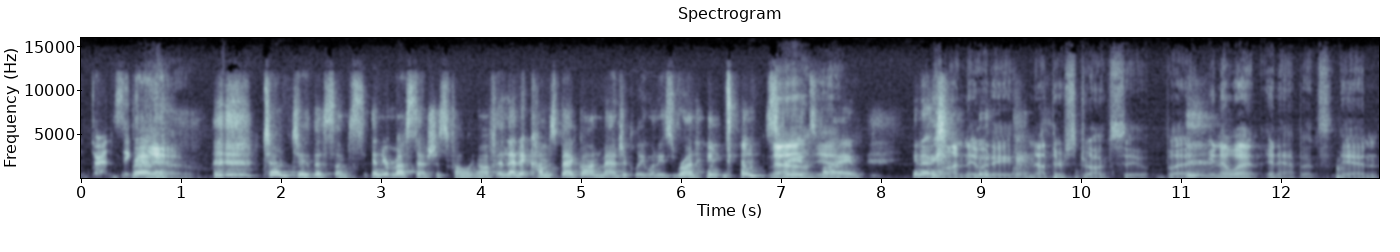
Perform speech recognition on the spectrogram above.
and threatens to Right. kill you. Yeah. Don't do this. I'm and your mustache is falling off. And then it comes back on magically when he's running down the No, street. It's yeah. fine. You know. continuity, not their strong suit. But you know what? It happens. And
